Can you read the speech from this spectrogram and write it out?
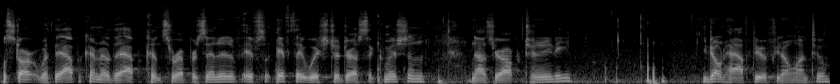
We'll start with the applicant or the applicant's representative, if, if they wish to address the commission. Now's your opportunity. You don't have to if you don't want to.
